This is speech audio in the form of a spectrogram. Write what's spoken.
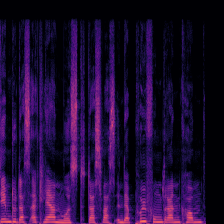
dem du das erklären musst, das, was in der Prüfung drankommt.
